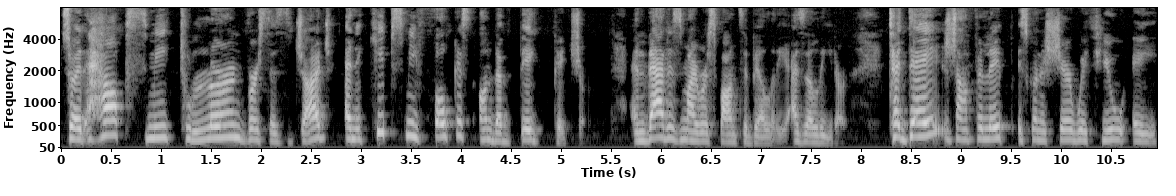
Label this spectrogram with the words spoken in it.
So it helps me to learn versus judge and it keeps me focused on the big picture. And that is my responsibility as a leader. Today, Jean-Philippe is going to share with you a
